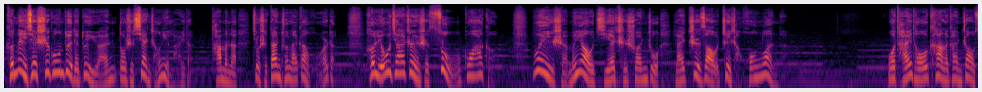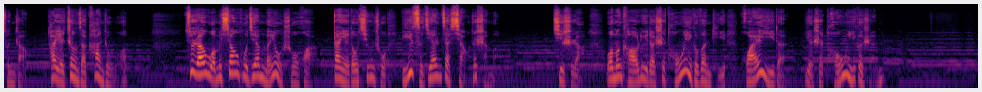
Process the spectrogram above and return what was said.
可那些施工队的队员都是县城里来的，他们呢就是单纯来干活的，和刘家镇是素无瓜葛，为什么要劫持栓柱来制造这场慌乱呢？我抬头看了看赵村长，他也正在看着我。虽然我们相互间没有说话，但也都清楚彼此间在想着什么。其实啊，我们考虑的是同一个问题，怀疑的也是同一个人。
